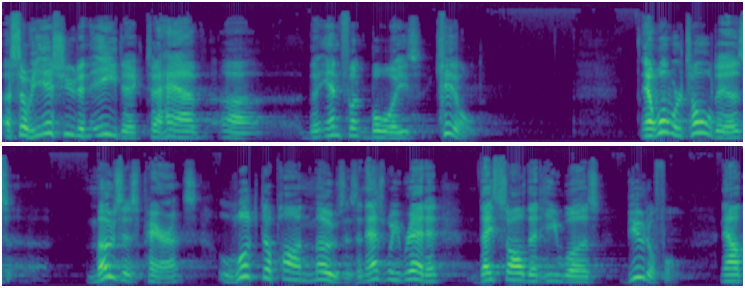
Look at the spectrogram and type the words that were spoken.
Uh, so he issued an edict to have uh, the infant boys killed. Now, what we're told is Moses' parents looked upon Moses, and as we read it, they saw that he was beautiful. Now,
